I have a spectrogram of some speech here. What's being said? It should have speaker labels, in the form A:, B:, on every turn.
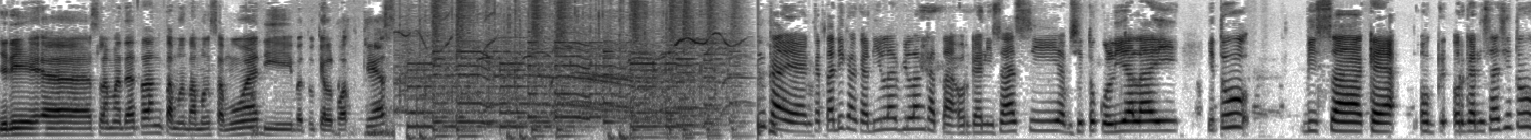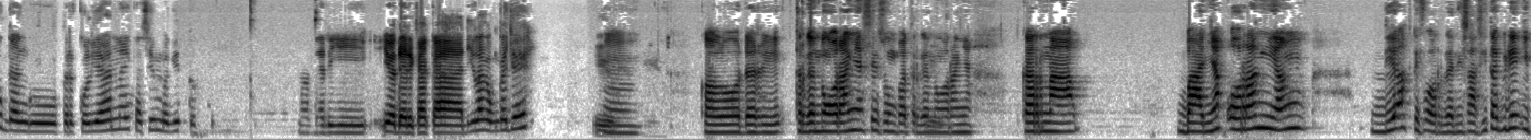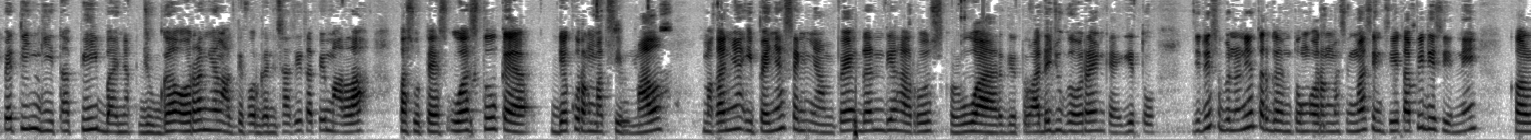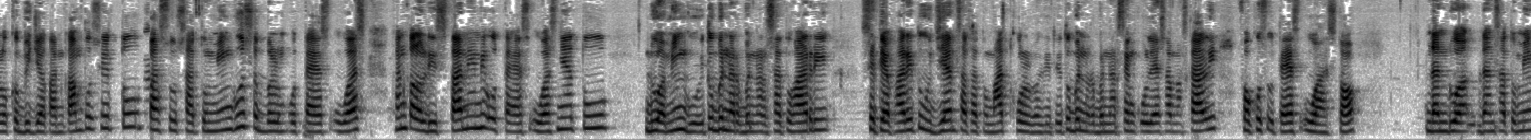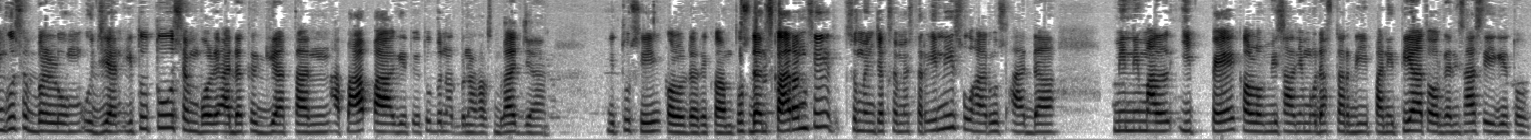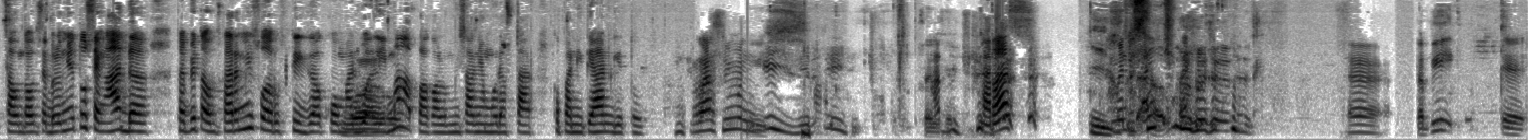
A: Jadi uh, selamat datang teman-teman semua di Batukel Podcast.
B: Kayak yang tadi kakak Dila bilang kata organisasi, habis itu kuliah lagi, itu bisa kayak organisasi tuh ganggu perkuliahan lagi kasih begitu. Nah dari, yo dari kakak Dila kamu aja ya?
C: Iya. Hmm. Kalau dari tergantung orangnya sih, sumpah tergantung hmm. orangnya. Karena banyak orang yang dia aktif organisasi tapi dia IP tinggi. Tapi banyak juga orang yang aktif organisasi tapi malah pas UTS UAS tuh kayak dia kurang maksimal. Makanya IP-nya seng nyampe dan dia harus keluar gitu. Ada juga orang yang kayak gitu. Jadi sebenarnya tergantung orang masing-masing sih. Tapi di sini kalau kebijakan kampus itu pas satu minggu sebelum UTS UAS kan kalau di STAN ini UTS UASnya tuh dua minggu. Itu benar-benar satu hari setiap hari tuh ujian satu satu matkul begitu. Itu benar-benar saya kuliah sama sekali fokus UTS UAS toh. Dan dua dan satu minggu sebelum ujian itu tuh saya boleh ada kegiatan apa-apa gitu. Itu benar-benar harus belajar. Itu sih kalau dari kampus. Dan sekarang sih semenjak semester ini su harus ada minimal IP kalau misalnya mau daftar di panitia atau organisasi gitu. Tahun-tahun sebelumnya tuh saya ada, tapi tahun sekarang ini su harus 3,25 wow. apa kalau misalnya mau daftar ke panitiaan gitu
D: keras memang.
B: Keras.
A: Eh. tapi eh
